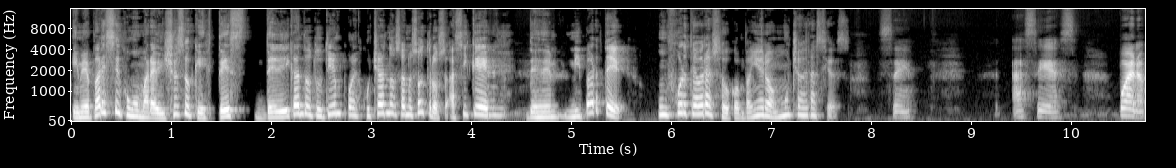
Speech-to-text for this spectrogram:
y me parece como maravilloso que estés dedicando tu tiempo a escucharnos a nosotros. Así que, desde mi parte, un fuerte abrazo, compañero. Muchas gracias. Sí, así es. Bueno,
